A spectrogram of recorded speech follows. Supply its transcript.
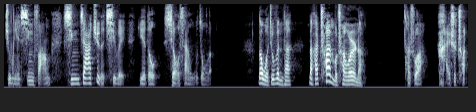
就连新房、新家具的气味也都消散无踪了。那我就问他，那还串不串味呢？他说啊，还是串，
